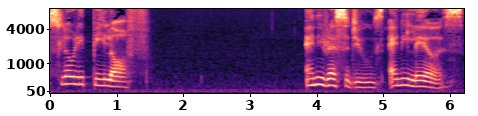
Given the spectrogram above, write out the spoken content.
Slowly peel off any residues, any layers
